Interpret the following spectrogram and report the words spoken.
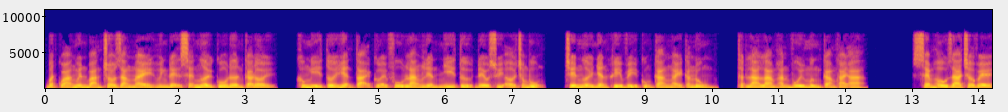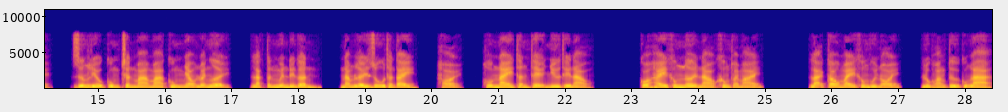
Bất quá nguyên bản cho rằng này huynh đệ sẽ người cô đơn cả đời, không nghĩ tới hiện tại cưới phu lang liền nhi tử đều suy ở trong bụng, trên người nhân khí vị cũng càng ngày càng đùng, thật là làm hắn vui mừng cảm khai a. Xem hầu ra trở về, Dương Liễu cùng Trần Ma Ma cùng nhau lóe người, Lạc Tấn Nguyên đến gần, nắm lấy Du thần tay, hỏi, hôm nay thân thể như thế nào? Có hay không nơi nào không thoải mái? Lại cau mày không vui nói, lục hoàng tử cũng là,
